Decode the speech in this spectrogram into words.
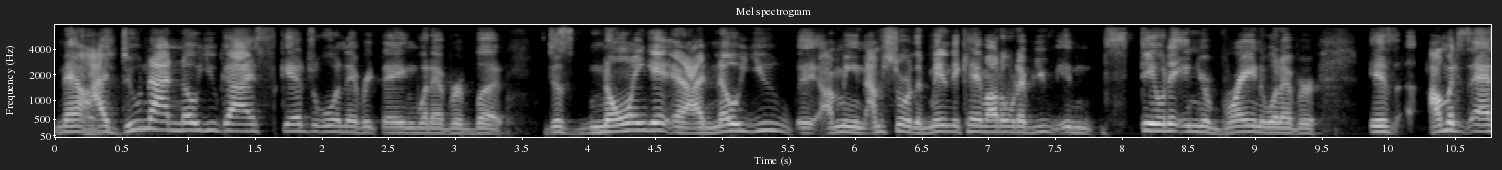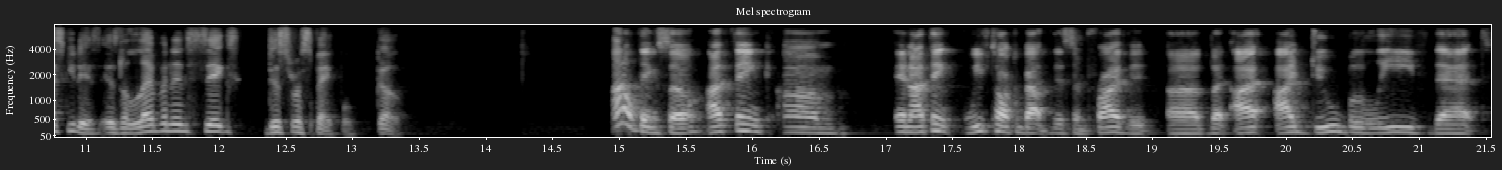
Now, yes. I do not know you guys' schedule and everything, whatever, but just knowing it, and I know you, I mean, I'm sure the minute it came out or whatever, you instilled it in your brain or whatever, is I'm gonna just ask you this: is 11 and 6 disrespectful? Go. I don't think so. I think, um, and I think we've talked about this in private, uh, but I, I do believe that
